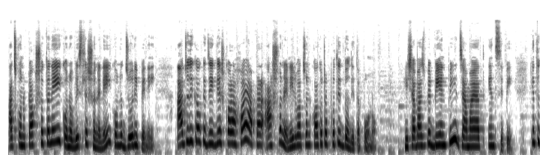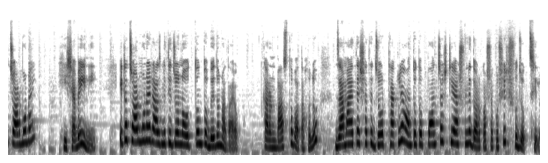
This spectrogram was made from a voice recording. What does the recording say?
আজ কোনো টকশোতে নেই, কোনো বিশ্লেষণে নেই, কোনো জরিপে নেই। আজ যদি কাউকে জিজ্ঞেস করা হয়, আপনার আসনে নির্বাচন কতটা প্রতিদ্বন্দ্বিতাপূর্ণ? হিসাব আসবে বিএনপি, জামায়াত, এনসিপি। কিন্তু চরমোনায় হিসাবেই নেই। এটা চরমোনায় রাজনীতির জন্য অত্যন্ত বেদনাদায়ক। কারণ বাস্তবতা হলো, জামায়াতের সাথে জোট থাকলে অন্তত পঞ্চাশটি আসনে দর কষাকষির সুযোগ ছিল।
